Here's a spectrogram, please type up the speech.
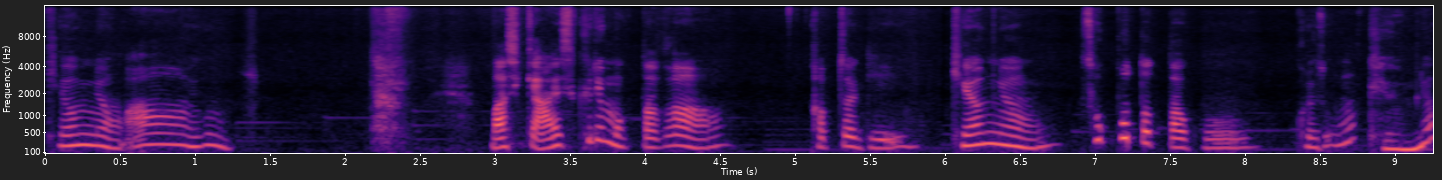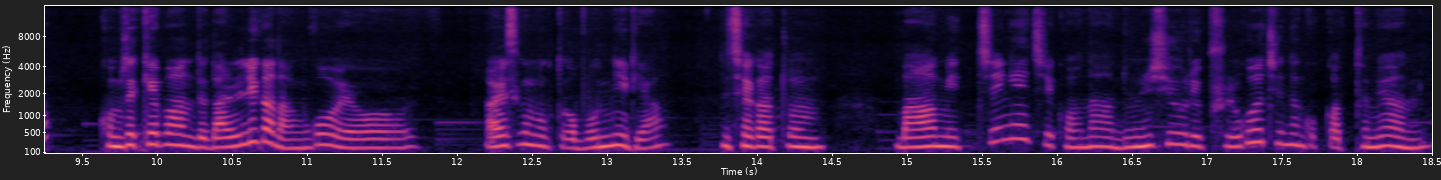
계엄령 아 이거 맛있게 아이스크림 먹다가 갑자기 계엄령 속보 떴다고 그래서 어? 계엄령? 검색해봤는데 난리가 난 거예요. 아이스크림 먹다가 뭔 일이야? 근데 제가 좀 마음이 찡해지거나 눈시울이 붉어지는 것 같으면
